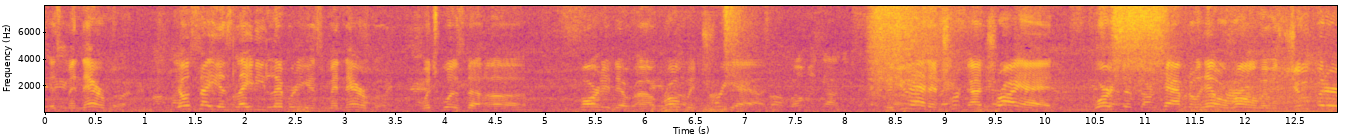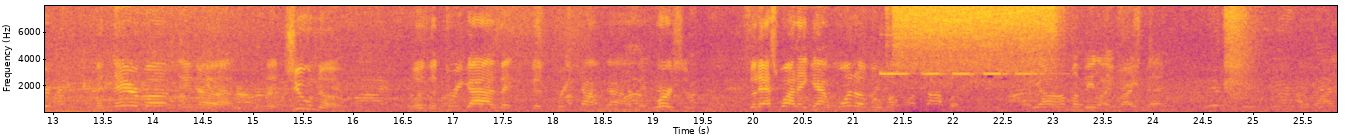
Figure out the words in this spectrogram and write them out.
It's Minerva. They'll say it's Lady Liberty, it's Minerva, which was the uh, part of the uh, Roman triad. Because you had a, tri- a triad worshipped on Capitol Hill Rome. It was Jupiter, Minerva, and, uh, Juno was the three guys that the three top guys they worshipped. So that's why they got one of them up on top of it. Yeah, I'm gonna be like right back. I don't realize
